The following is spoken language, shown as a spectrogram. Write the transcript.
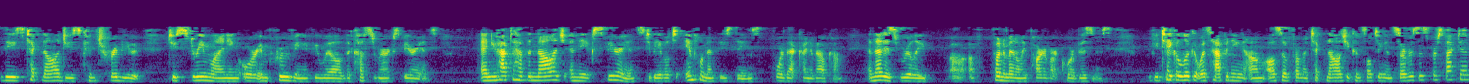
these technologies contribute to streamlining or improving, if you will, the customer experience. And you have to have the knowledge and the experience to be able to implement these things for that kind of outcome. And that is really uh, a fundamentally part of our core business. If you take a look at what's happening um, also from a technology consulting and services perspective,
